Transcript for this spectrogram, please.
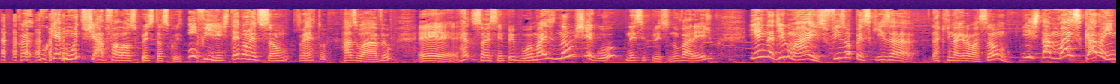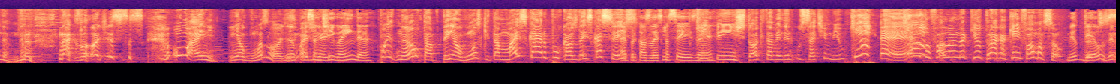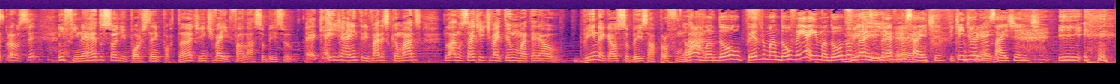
Porque é muito chato falar os preços das coisas. Enfim, gente, teve uma redução, certo? Razoável. É, redução é sempre boa, mas não chegou nesse preço no varejo. E ainda digo mais, fiz uma pesquisa aqui na gravação e está mais caro ainda nas lojas online, em algumas lojas. É o preço antigo ainda? Pois não, tá, tem algumas que tá mais caro por causa da escassez. É por causa da escassez, Quem né? tem em estoque tá vendendo por 7 mil. Quê? É, eu tô falando aqui, eu trago aqui a informação. Meu Tô Deus. dizendo pra você. Enfim, né, a redução de impostos é importante, a gente vai falar sobre isso. É que aí já entra em várias camadas. Lá no site a gente vai ter um material bem legal sobre isso, aprofundado. Ó, mandou, o Pedro mandou, vem aí, mandou novidades aí, em breve é. no site. Fiquem de olho no site, gente. E.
